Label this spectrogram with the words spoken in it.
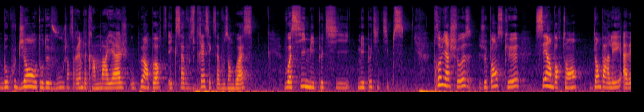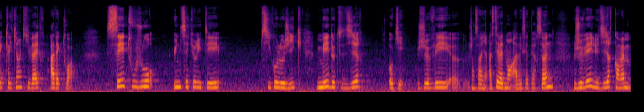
beaucoup de gens autour de vous, j'en sais rien, peut-être un mariage ou peu importe, et que ça vous stresse et que ça vous angoisse, voici mes petits, mes petits tips. Première chose, je pense que c'est important d'en parler avec quelqu'un qui va être avec toi. C'est toujours une sécurité psychologique, mais de te dire, ok, je vais, euh, j'en sais rien, à cet événement avec cette personne, je vais lui dire quand même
